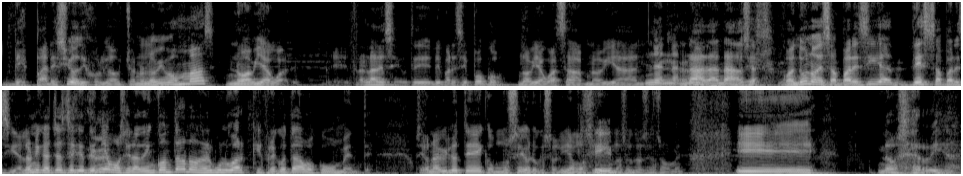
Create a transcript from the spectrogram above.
despareció, dijo el gaucho, no lo vimos más, no había eh, trasládese, ¿a usted le parece poco? No había WhatsApp, no había No, no. nada, nada. O sea, cuando uno desaparecía, desaparecía. La única chance que teníamos era de encontrarnos en algún lugar que frecuentábamos comúnmente. O sea, una biblioteca, un museo, lo que solíamos Sí. ir nosotros en su momento. Y no se ría.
